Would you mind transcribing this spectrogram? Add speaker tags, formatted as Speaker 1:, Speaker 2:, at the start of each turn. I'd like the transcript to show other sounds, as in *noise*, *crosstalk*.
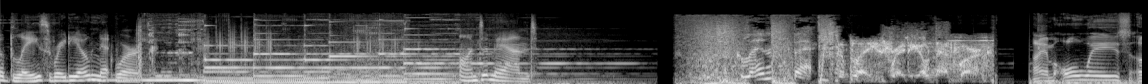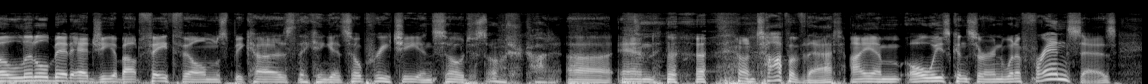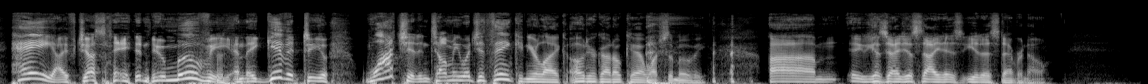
Speaker 1: the Blaze Radio Network. On demand.
Speaker 2: Glenn Beck.
Speaker 3: The Blaze Radio Network.
Speaker 4: I am always a little bit edgy about faith films because they can get so preachy and so just oh dear God. Uh, and *laughs* on top of that, I am always concerned when a friend says, "Hey, I've just *laughs* made a new movie," and they give it to you. Watch it and tell me what you think. And you're like, "Oh dear God, okay, I watch the movie." *laughs* um, because I just, I just, you just never know.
